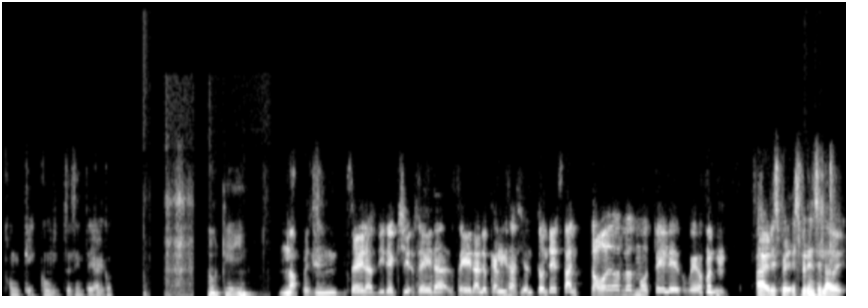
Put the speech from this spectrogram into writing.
¿con qué? ¿Con 60 y algo? Ok. No, pues mm, severa dirección, severa, severa localización, donde están todos los moteles, weón. A ver, espé- espérense la doy.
